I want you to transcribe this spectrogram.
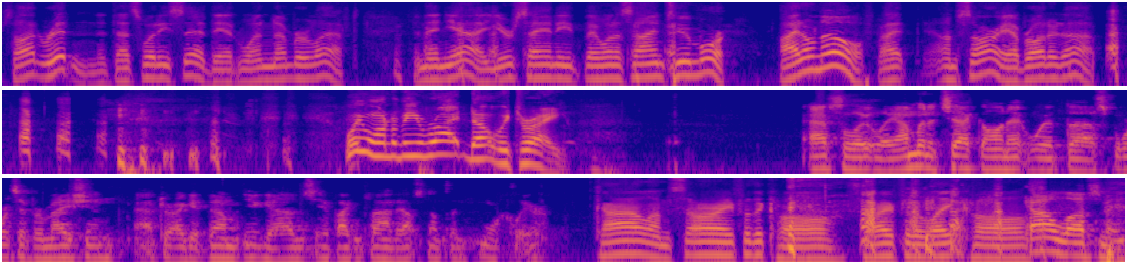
saw it written that that's what he said. They had one number left. And then yeah, you're saying he, they want to sign two more. I don't know. I, I'm sorry I brought it up. we want to be right, don't we, Trey? Absolutely. I'm going to check on it with uh, sports information after I get done with you guys and see if I can find out something more clear. Kyle, I'm sorry for the call. sorry for the late call. Kyle loves me.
